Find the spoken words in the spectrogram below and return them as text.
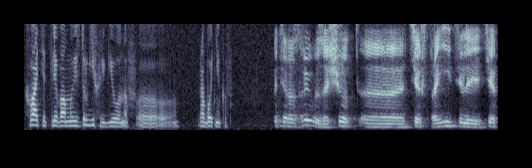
хватит ли вам и из других регионов работников? эти разрывы за счет э, тех строителей, тех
